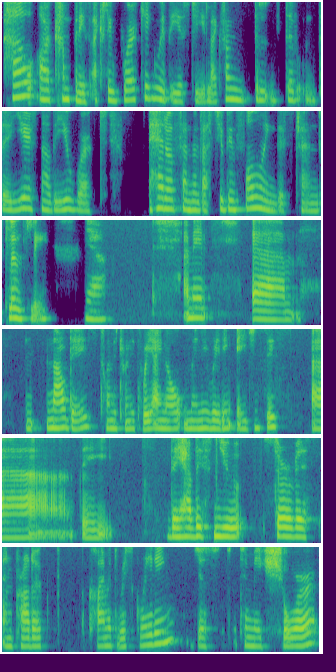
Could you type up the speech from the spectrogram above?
how are companies actually working with ESG? Like from the, the, the years now that you worked ahead of Feminvest, you've been following this trend closely. Yeah. I mean, um, nowadays, 2023, I know many rating agencies uh, they they have this new service and product climate risk rating just to make sure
